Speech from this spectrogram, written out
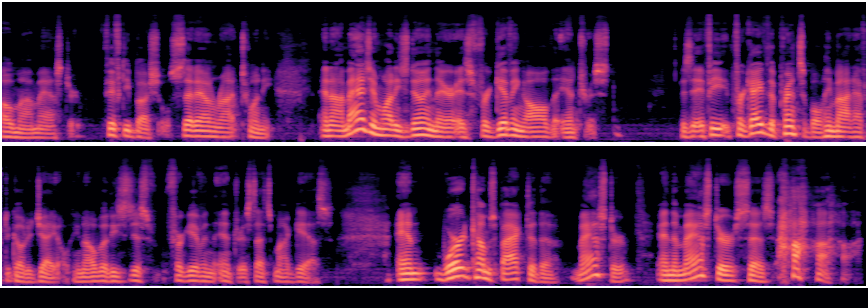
owe my master? 50 bushels. Sit down, write 20. And I imagine what he's doing there is forgiving all the interest. Because if he forgave the principal, he might have to go to jail, you know, but he's just forgiving the interest. That's my guess. And word comes back to the master, and the master says, Ha ha ha.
